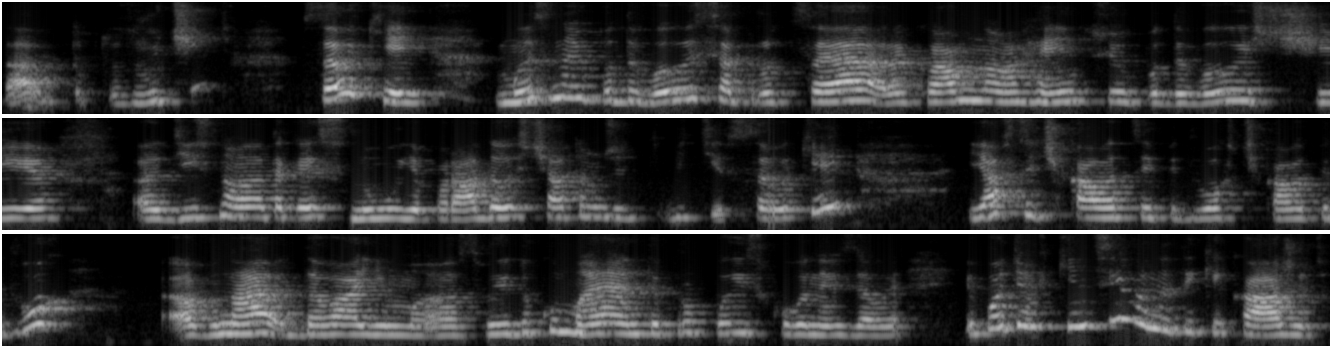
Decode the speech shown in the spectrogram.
Да? Тобто звучить все окей. Ми з нею подивилися про це рекламну агенцію, подивилися, чи е, дійсно вона така існує, порадилися з чатом GBT, все окей. Я все чекала цей підвох, чекала підвох. Вона дала їм е, свої документи, прописку вони взяли. І потім в кінці вони такі кажуть:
